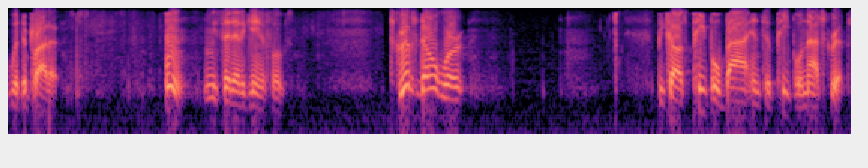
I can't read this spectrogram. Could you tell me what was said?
with the product. Mm, let me say that again, folks. Scripts don't work because people buy into people, not scripts.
